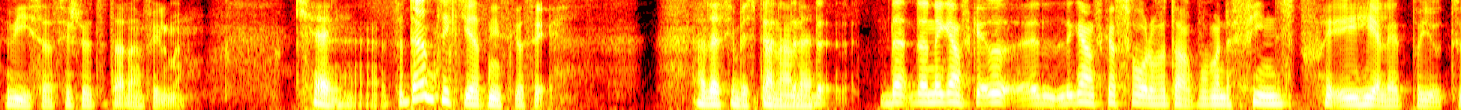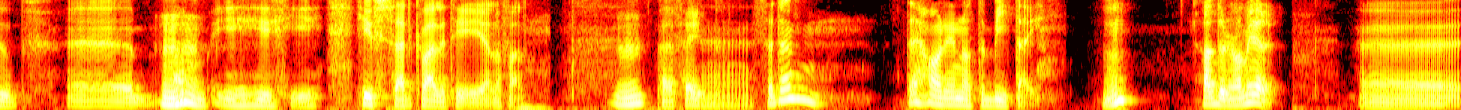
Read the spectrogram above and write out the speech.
visas i slutet av den filmen. Okej. Eh, Så den tycker jag att ni ska se. Ja, det ska bli spännande. Den, den, den är ganska, uh, ganska svår att få tag på, men det finns i helhet på YouTube. Eh, Mhm. i, i, I hyfsad kvalitet i alla fall. Perfekt. Eh, så den, det har ni något att bita i. Hade du något mer? Eh,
